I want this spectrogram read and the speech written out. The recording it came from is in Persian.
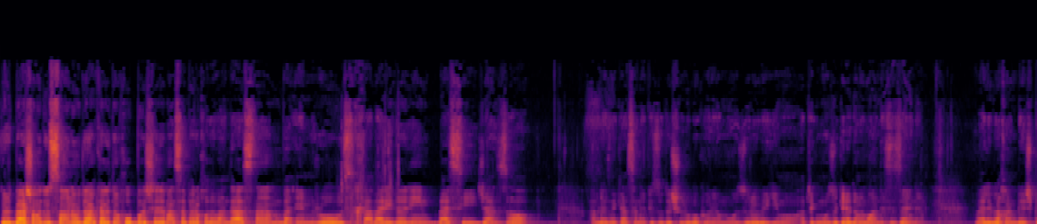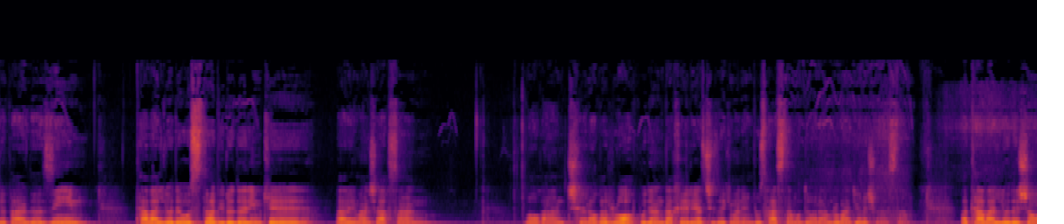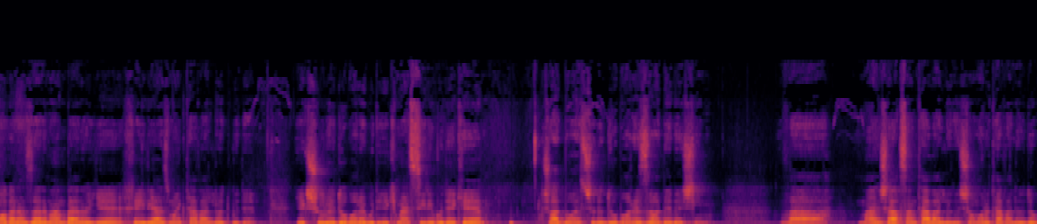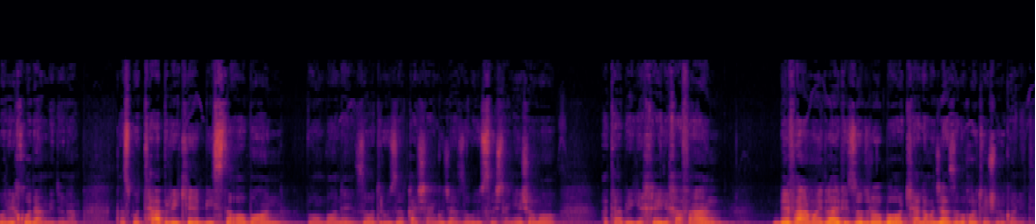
درود بر شما دوستان امیدوارم که حالتون خوب باشه. من سپر خداونده هستم و امروز خبری داریم. بسی جذاب. قبل از اینکه اصلا اپیزود رو شروع بکنیم و موضوع رو بگیم و البته که موضوع که ادامه مهندسی ذهنه. ولی بخوایم بهش بپردازیم تولد استادی رو داریم که برای من شخصا واقعا چراغ راه بودن و خیلی از چیزهایی که من امروز هستم و دارم رو مدیونشون هستم. و تولد شما به نظر من برای خیلی از ما یک تولد بوده. یک شروع دوباره بوده یک مسیری بوده که شاید باعث شده دوباره زاده بشیم. و من شخصا تولد شما رو تولد دوباره خودم می‌دونم. پس با تبریک 20 آبان به عنوان زادروز قشنگ و جذاب و دوست داشتنی شما و تبریک خیلی خفن. بفرمایید و اپیزود رو با کلام جذاب خودتون شروع کنید.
